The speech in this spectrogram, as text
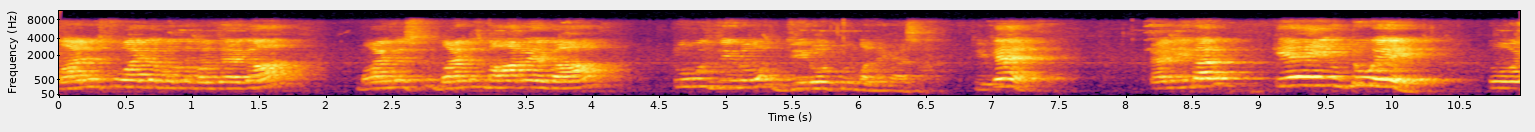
minus two I का मतलब बन जाएगा। माइनस माइनस बाहर रहेगा। टू ज़ीरो ज़ीरो टू बनेगा ऐसा, ठीक है? एंड इधर के इंटू ए तो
